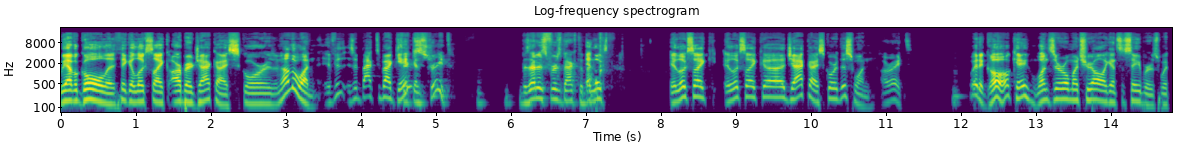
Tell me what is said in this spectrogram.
We have a goal. I think it looks like Arber Xhekaj scored another one. If it, is it back to back games? Second straight. Was that his first back to back? It looks it looks like it looks like uh Xhekaj scored this one. All right. Way to go. Okay. 1-0 Montreal against the Sabres with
